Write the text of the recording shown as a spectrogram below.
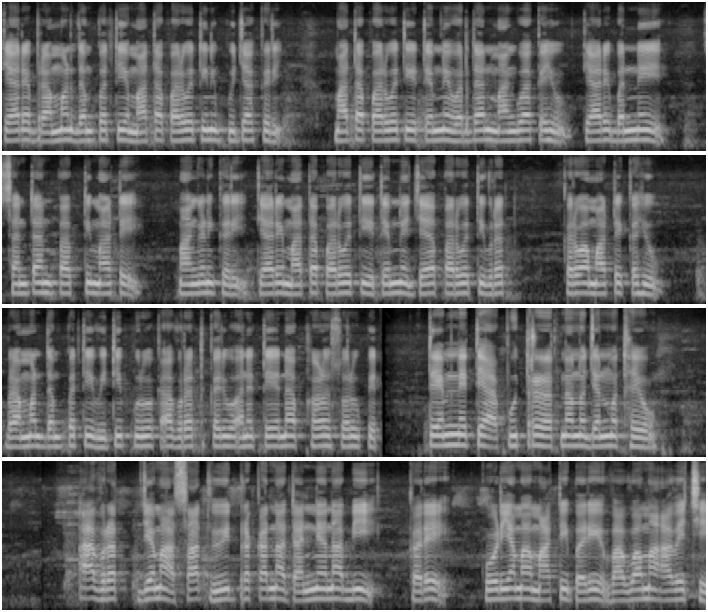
ત્યારે બ્રાહ્મણ દંપતીએ માતા પાર્વતીની પૂજા કરી. માતા પાર્વતીએ તેમને વરદાન માંગવા કહ્યું. ત્યારે બંનેએ સંતાન પ્રાપ્તિ માટે માંગણી કરી. ત્યારે માતા પાર્વતીએ તેમને જયા પાર્વતી વ્રત કરવા માટે કહ્યું. બ્રાહ્મણ દંપતીએ વિધિપૂર્વક આ વ્રત કર્યું અને તેના ફળ સ્વરૂપે તેમને ત્યાં પુત્ર રત્નનો જન્મ થયો. આ વ્રત, જેમાં સાત વિવિધ પ્રકારના ધાન્યના બી ઘરે કોળિયામાં માટી ભરી વાવવામાં આવે છે.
